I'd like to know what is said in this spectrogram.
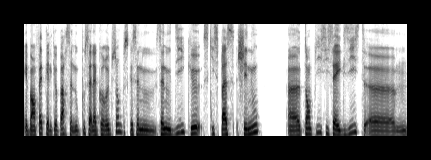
et ben en fait, quelque part, ça nous pousse à la corruption parce que ça nous, ça nous dit que ce qui se passe chez nous, euh, tant pis si ça existe. Euh,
